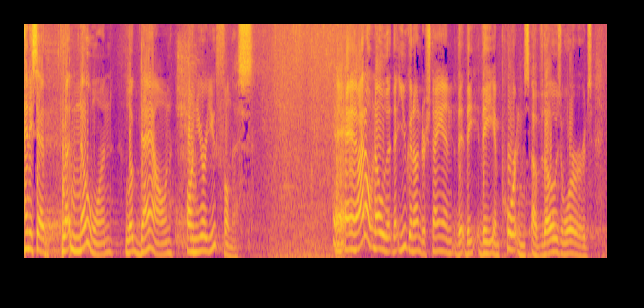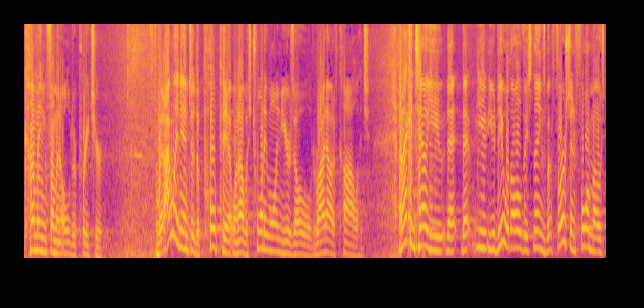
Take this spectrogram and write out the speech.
And he said, Let no one look down on your youthfulness. And I don't know that, that you can understand the, the, the importance of those words coming from an older preacher. But I went into the pulpit when I was 21 years old, right out of college. And I can tell you that, that you, you deal with all these things, but first and foremost,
